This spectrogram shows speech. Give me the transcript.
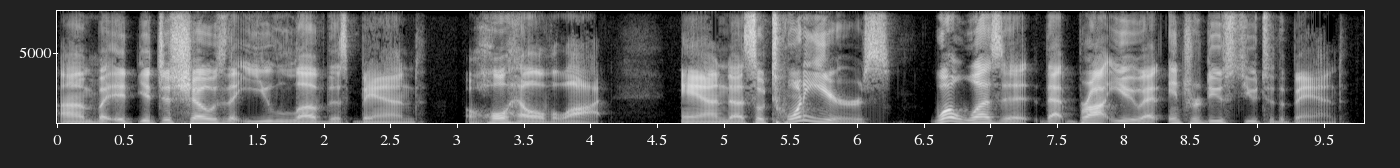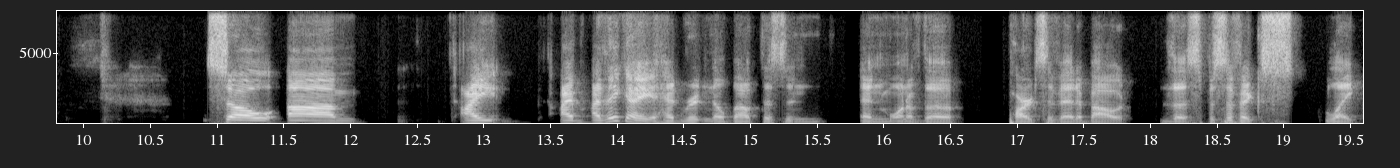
um, but it it just shows that you love this band a whole hell of a lot. And uh, so, 20 years. What was it that brought you, that introduced you to the band? So um, I, I I think I had written about this in in one of the parts of it about the specifics, like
